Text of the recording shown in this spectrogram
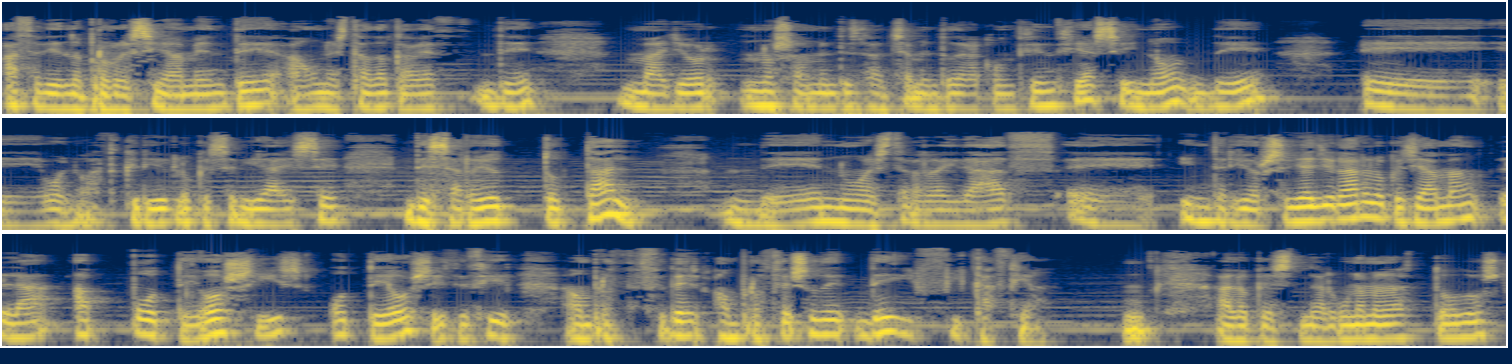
accediendo progresivamente a un estado cada vez de mayor no solamente ensanchamiento de la conciencia, sino de eh, eh, bueno, adquirir lo que sería ese desarrollo total de nuestra realidad eh, interior. Sería llegar a lo que llaman la apoteosis o teosis, es decir, a un proceso de, a un proceso de deificación. A lo que de alguna manera todos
